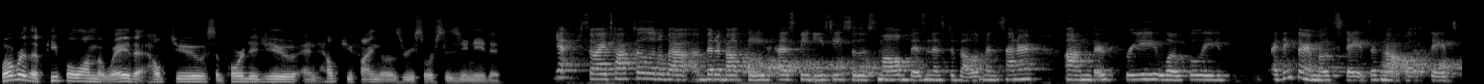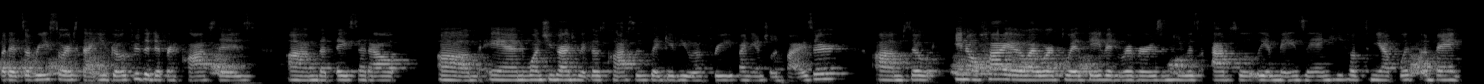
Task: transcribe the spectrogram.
What were the people on the way that helped you supported you and helped you find those resources you needed yeah so i talked a little about a bit about the sbdc so the small business development center um, they're free locally i think they're in most states if not all states but it's a resource that you go through the different classes um, that they set out um, and once you graduate those classes they give you a free financial advisor um, so in Ohio, I worked with David Rivers, and he was absolutely amazing. He hooked me up with a bank.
